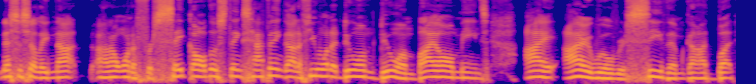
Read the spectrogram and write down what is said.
necessarily not I don't want to forsake all those things happening. God, if you want to do them, do them. By all means, I I will receive them, God. But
